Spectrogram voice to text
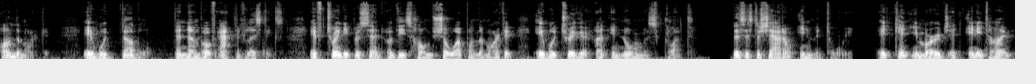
on the market, it would double the number of active listings. If 20% of these homes show up on the market, it would trigger an enormous glut. This is the shadow inventory. It can emerge at any time,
